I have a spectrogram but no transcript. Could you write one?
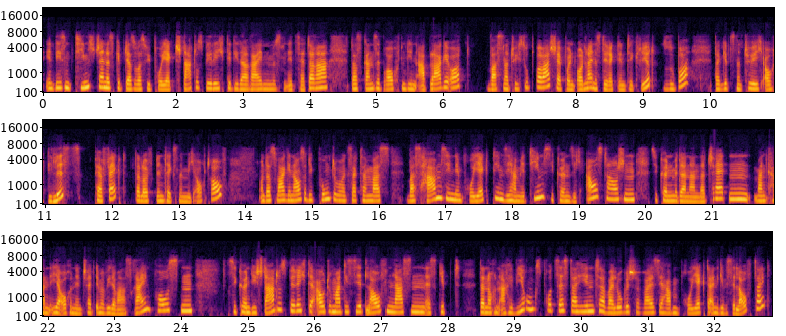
In diesem Teams-Channel, es gibt ja sowas wie Projektstatusberichte, die da rein müssen, etc. Das Ganze brauchten die einen Ablageort, was natürlich super war. SharePoint Online ist direkt integriert, super. Dann gibt's natürlich auch die Lists, perfekt. Da läuft Nintex nämlich auch drauf. Und das war genauso die Punkte, wo wir gesagt haben, was, was haben Sie in dem Projektteam? Sie haben Ihr Teams, Sie können sich austauschen, Sie können miteinander chatten, man kann ja auch in den Chat immer wieder was reinposten. Sie können die Statusberichte automatisiert laufen lassen. Es gibt dann noch einen Archivierungsprozess dahinter, weil logischerweise haben Projekte eine gewisse Laufzeit.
